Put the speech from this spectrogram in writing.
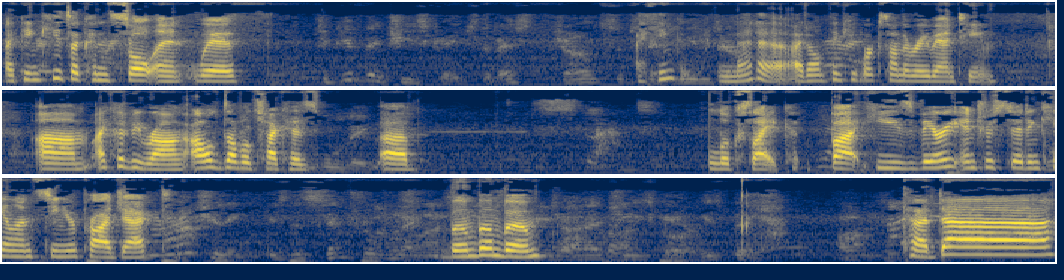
I think he's a consultant with, I think Meta. I don't think he works on the Ray-Ban team. Um, I could be wrong. I'll double check his, uh, looks like. But he's very interested in Kaelyn's senior project. Boom, boom, boom. Ta-da!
